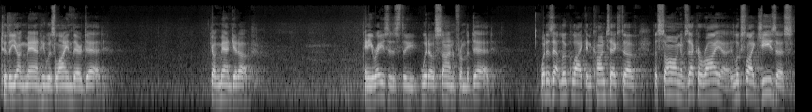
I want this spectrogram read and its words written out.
to the young man who was lying there dead. Young man, get up. And he raises the widow's son from the dead. What does that look like in context of the song of Zechariah? It looks like Jesus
